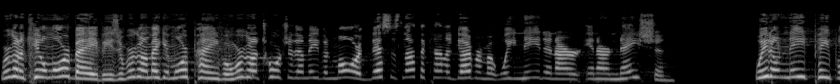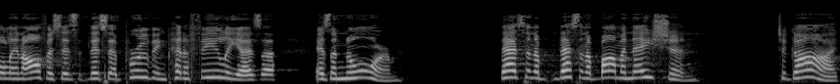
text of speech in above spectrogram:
We're gonna kill more babies and we're gonna make it more painful and we're gonna torture them even more. This is not the kind of government we need in our, in our nation. We don't need people in office that's, approving pedophilia as a, as a norm. That's an, that's an abomination to God.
